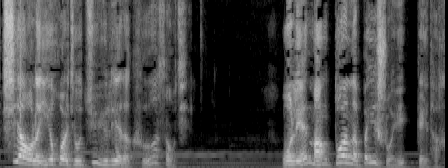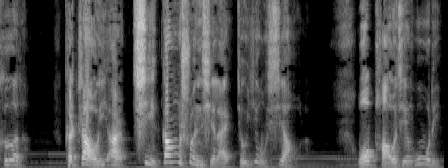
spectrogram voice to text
笑了一会儿就剧烈的咳嗽起来。我连忙端了杯水给他喝了，可赵一二气刚顺起来就又笑了。我跑进屋里，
